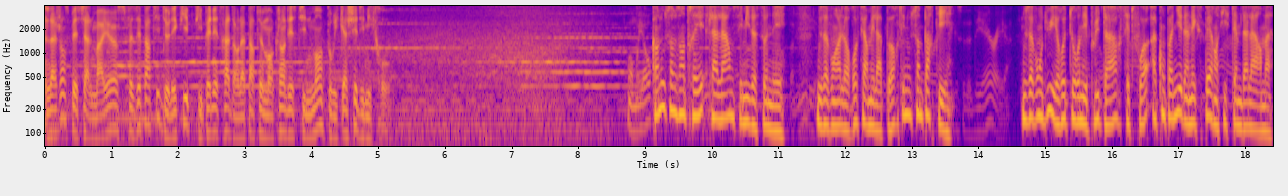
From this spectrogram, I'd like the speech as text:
L'agent spécial Myers faisait partie de l'équipe qui pénétra dans l'appartement clandestinement pour y cacher des micros. Quand nous sommes entrés, l'alarme s'est mise à sonner. Nous avons alors refermé la porte et nous sommes partis. Nous avons dû y retourner plus tard, cette fois accompagnés d'un expert en système d'alarme.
